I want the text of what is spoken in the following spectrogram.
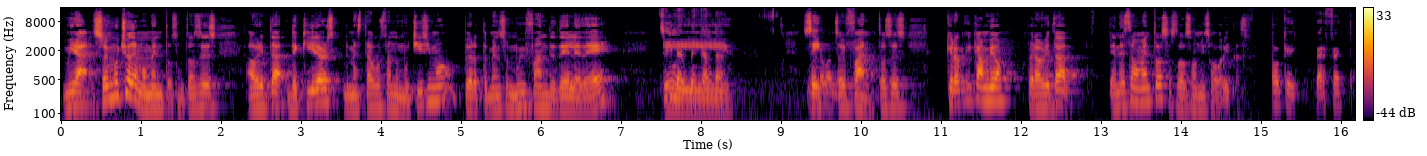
Mira, soy mucho de momentos, entonces ahorita The Killers me está gustando muchísimo, pero también soy muy fan de DLD. Sí, me- me encanta. Sí, soy fan. Entonces, creo que cambio, pero ahorita, en este momento, esas dos son mis favoritas. Ok, perfecto.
